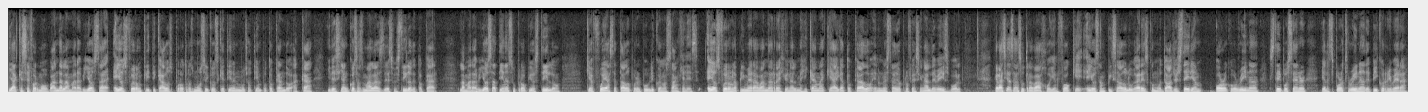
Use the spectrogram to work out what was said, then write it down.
Ya que se formó Banda La Maravillosa, ellos fueron criticados por otros músicos que tienen mucho tiempo tocando acá y decían cosas malas de su estilo de tocar. La Maravillosa tiene su propio estilo, que fue aceptado por el público en Los Ángeles. Ellos fueron la primera banda regional mexicana que haya tocado en un estadio profesional de béisbol. Gracias a su trabajo y enfoque, ellos han pisado lugares como Dodger Stadium, Oracle Arena, Staples Center y el Sports Arena de Pico Rivera.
